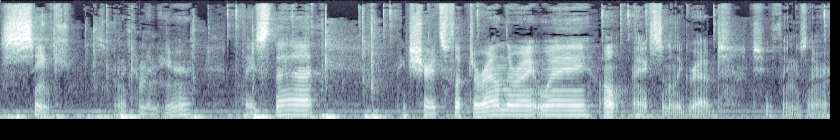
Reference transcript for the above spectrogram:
sink. So we're going to come in here, place that, make sure it's flipped around the right way. Oh, I accidentally grabbed two things there.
